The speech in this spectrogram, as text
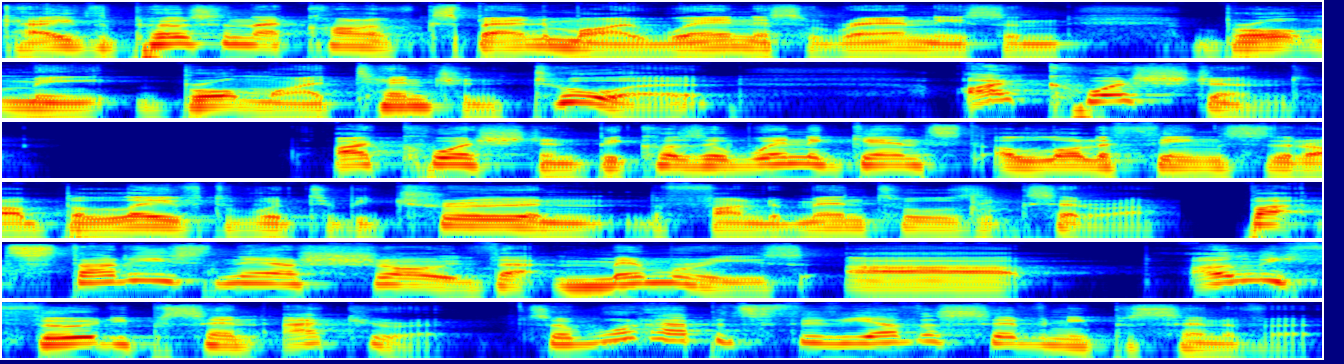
okay, the person that kind of expanded my awareness around this and brought me brought my attention to it, I questioned. I questioned because it went against a lot of things that I believed were to be true and the fundamentals, etc. But studies now show that memories are only 30% accurate. So what happens to the other 70% of it?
